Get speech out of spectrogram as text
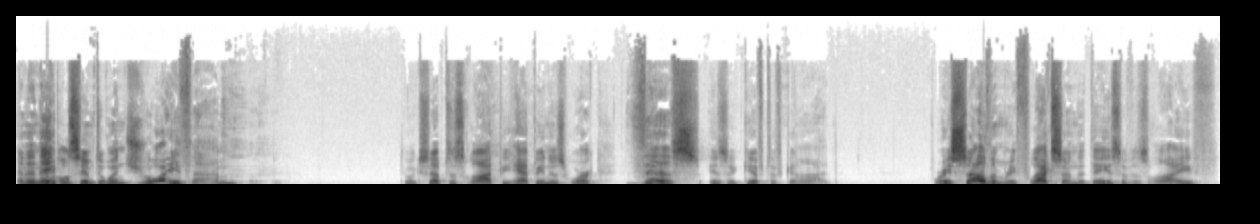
and enables him to enjoy them, to accept his lot, be happy in his work, this is a gift of God. For he seldom reflects on the days of his life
